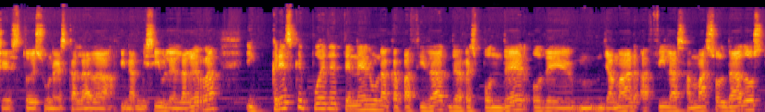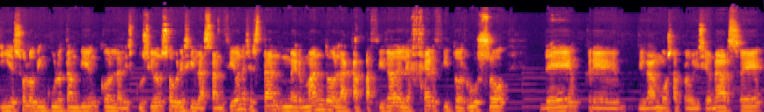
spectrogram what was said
que esto es una escalada inadmisible en la guerra y ¿crees que puede tener una capacidad de responder o de mm, llamar a filas a más soldados? Y eso lo vinculo también con la discusión sobre si las sanciones están mermando la capacidad del ejército ruso de, digamos, aprovisionarse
